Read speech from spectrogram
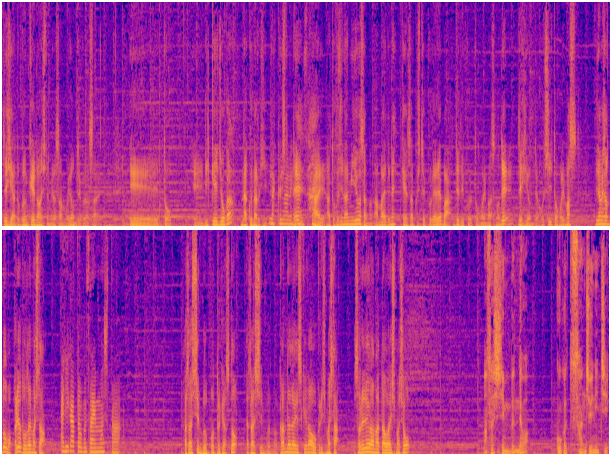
ぜひあの文系男子の皆さんも読んでください。えー、とえー理系上がなくなる日でしたねで。すははいい、あと藤波優さんの名前でね検索してくれれば出てくると思いますので、ぜひ読んでほしいと思います。藤波さんどうもありがとうございました。ありがとうございました。朝日新聞ポッドキャスト朝日新聞の神田大輔がお送りしました。それではまたお会いしましょう。朝日新聞では5月30日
